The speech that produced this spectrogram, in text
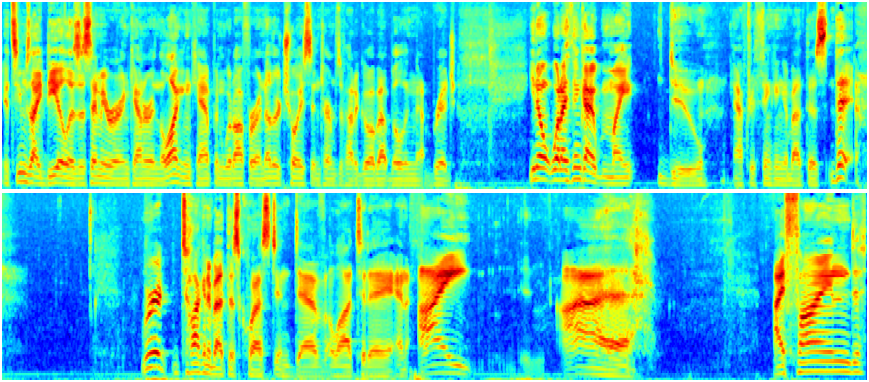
It seems ideal as a semi rare encounter in the logging camp and would offer another choice in terms of how to go about building that bridge. You know what I think I might do after thinking about this. That we we're talking about this quest in Dev a lot today, and I, I, I find."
